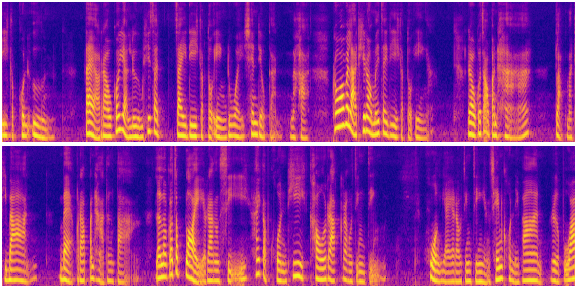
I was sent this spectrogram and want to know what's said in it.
ดีกับคนอื่นแต่เราก็อย่าลืมที่จะ ใจดีกับตัวเองด้วย เช่นเดียวกันนะคะ เพราะว่าเวลาที่เราไม่ใจดีกับตัวเองอะเราก็จะเอาปัญหากลับมาที่บ้าน แบกรับปัญหาต่างๆ แล้วเราก็จะปล่อยรังสีให้กับคนที่เขารักเราจริง ๆ ห่วงใยเราจริง ๆ อย่างเช่นคนในบ้าน หรือว่า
